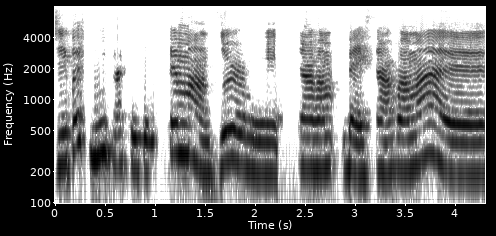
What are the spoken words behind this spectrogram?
je l'ai pas fini parce que c'était extrêmement dur, mais c'est un, ben, c'est un roman euh,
